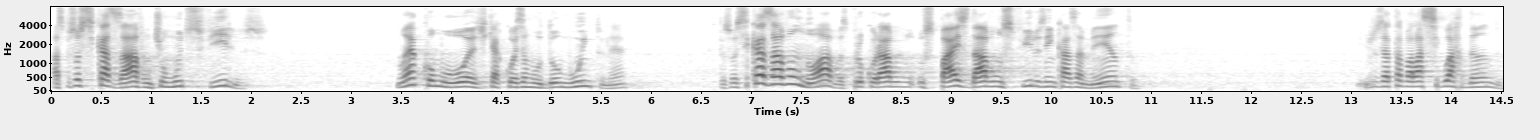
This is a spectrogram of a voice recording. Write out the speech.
as pessoas se casavam, tinham muitos filhos. Não é como hoje que a coisa mudou muito, né? As pessoas se casavam novas, procuravam, os pais davam os filhos em casamento. E José estava lá se guardando.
